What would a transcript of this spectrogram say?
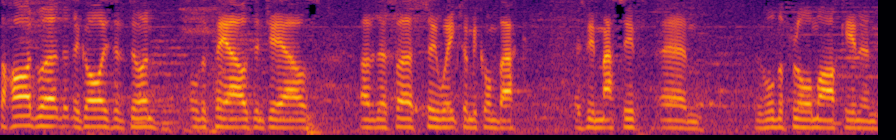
the hard work that the guys have done, all the PLs and GLs over the first two weeks when we come back, has been massive. Um, with all the floor marking and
